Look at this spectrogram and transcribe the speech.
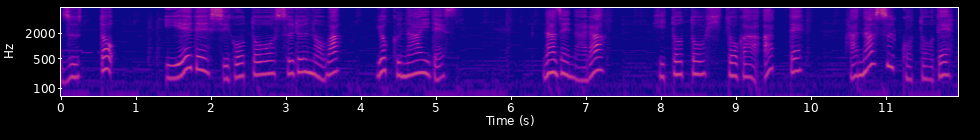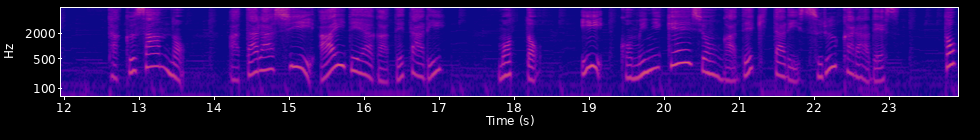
ずっと家で仕事をするのは良くないです。なぜなら人と人が会って話すことでたくさんの新しいアイデアが出たりもっといいコミュニケーションができたりするからですと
